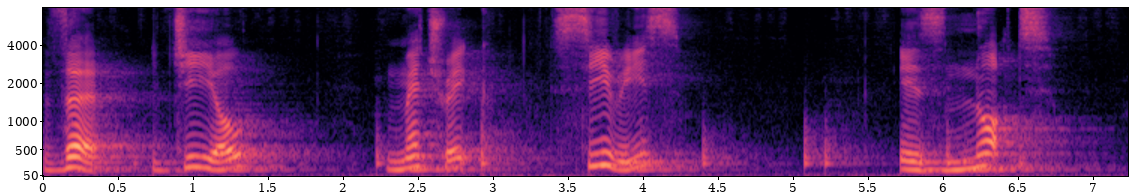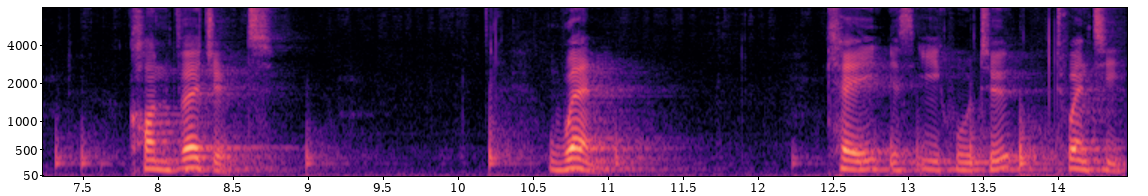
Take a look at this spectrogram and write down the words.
the geometric series is not convergent when k is equal to 20.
